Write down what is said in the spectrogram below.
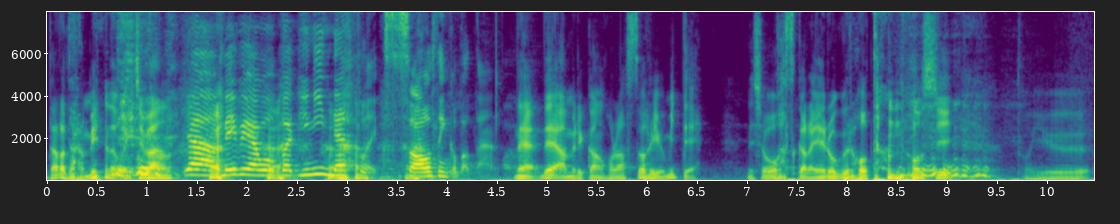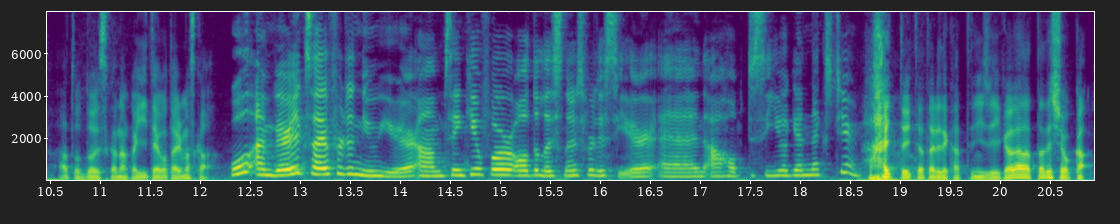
だらだら見るのが一番 Yeah, maybe I will, but you need Netflix, so I'll think about that. ねでアメリカンホラーストーリーを見てで正月からエログロを堪能しというあとどうですか？なんか言いたいことありますか？Well, I'm very excited for the new year. Um, thank you for all the listeners for this year, and I hope to see you again next year. はい、といったあたりで勝手に EJ いかがだったでしょうか？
